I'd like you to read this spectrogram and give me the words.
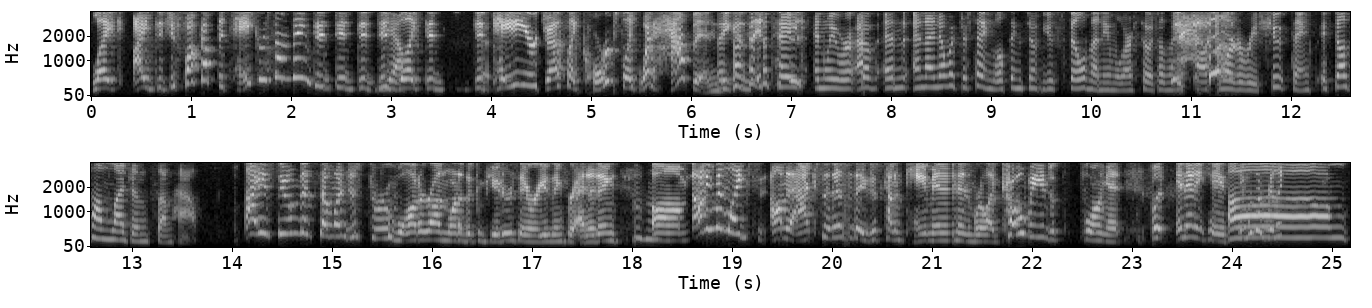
Like, I did you fuck up the take or something? Did did did, did Yeah. like did did Katie or Jess like corpse? Like, what happened? They because it's the such a- and we were out of. And and I know what you're saying. Well, things don't use film anymore, so it doesn't cost more to reshoot things. It does on Legends somehow. I assume that someone just threw water on one of the computers they were using for editing. Mhm. Um, not even like on an accident. They just kind of came in and were like Kobe and just flung it. But in any case, it was a really Um.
